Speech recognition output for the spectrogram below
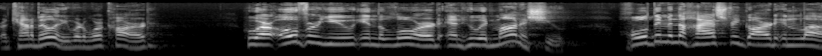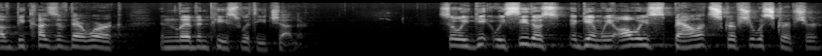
accountability. We're to work hard. Who are over you in the Lord and who admonish you. Hold them in the highest regard in love because of their work and live in peace with each other. So we, get, we see those, again, we always balance Scripture with Scripture.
